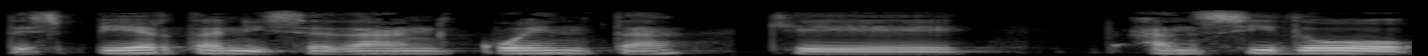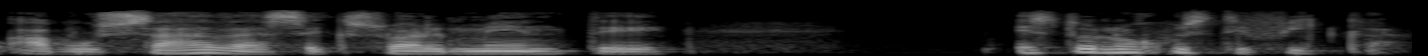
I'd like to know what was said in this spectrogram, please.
despiertan y se dan cuenta que han sido abusadas sexualmente. Esto no justifica.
